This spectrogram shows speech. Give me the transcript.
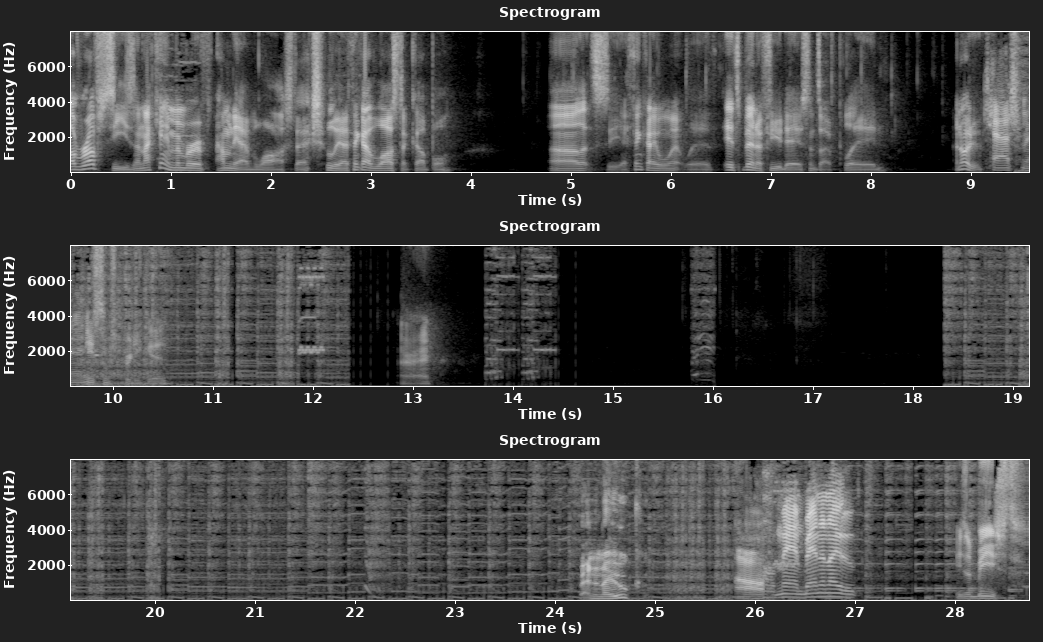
a rough season. I can't remember if, how many I've lost. Actually, I think I've lost a couple. Uh, let's see. I think I went with. It's been a few days since I've played. I know I do. Cashman. He seems pretty good. Man, Brandon Aiyuk. he's a beast.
